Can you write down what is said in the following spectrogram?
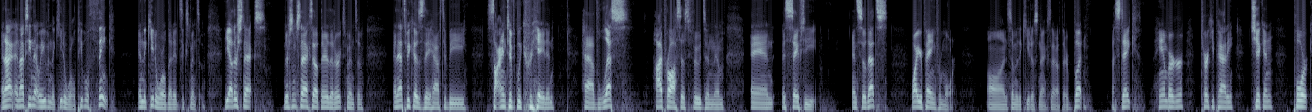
And I and I've seen that way even in the keto world. People think in the keto world that it's expensive. Yeah, there's snacks. There's some snacks out there that are expensive, and that's because they have to be scientifically created, have less high processed foods in them, and is safe to eat. And so that's why you're paying for more on some of the keto snacks that are out there. But a steak, hamburger, turkey patty, chicken, pork,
